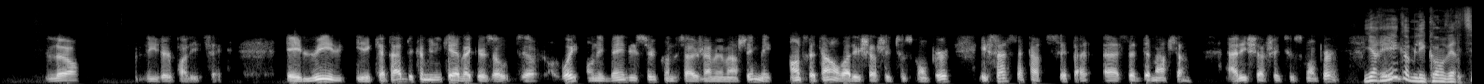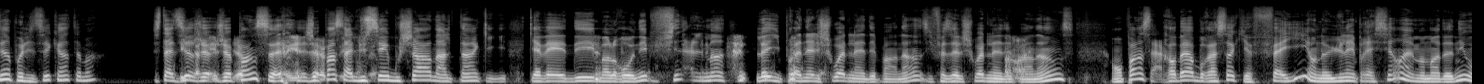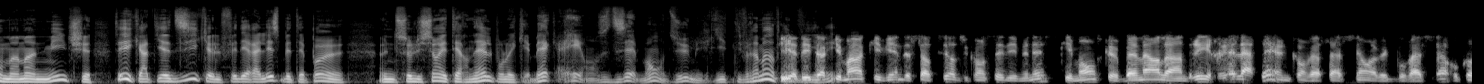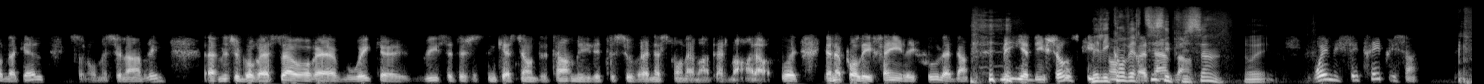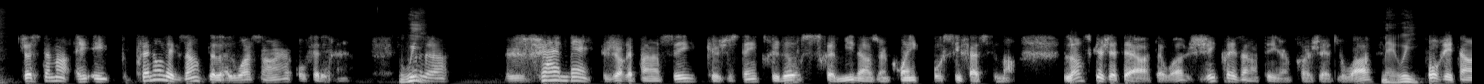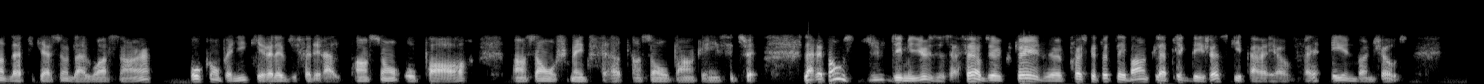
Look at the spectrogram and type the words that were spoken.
leur leader politique. Et lui, il est capable de communiquer avec eux autres, dire, oui, on est bien déçus que ça n'a jamais marché, mais entre-temps, on va aller chercher tout ce qu'on peut. Et ça, ça participe à, cette démarche-là, aller chercher tout ce qu'on peut. Il n'y a rien comme les convertis en politique, hein, Thomas? C'est-à-dire, je, pense, je pense à Lucien Bouchard dans le temps qui, avait aidé Mulroney, puis finalement, là, il prenait le choix de l'indépendance, il faisait le choix de l'indépendance. On pense à Robert Bourassa qui a failli. On a eu l'impression à un moment donné, au moment de Mitch, tu sais, quand il a dit que le fédéralisme n'était pas une solution éternelle pour le Québec, on se disait, mon Dieu, mais il était vraiment. il y a des documents qui viennent de sortir du Conseil des ministres qui montrent que Bernard Landry relatait une conversation avec Bourassa au cours de laquelle, selon M. Landry, M. Bourassa aurait avoué que lui, c'était juste une question de temps, mais il était souverainiste fondamentalement. Alors, oui, il y en a pour les fins et les fous là-dedans. Mais il y a des choses qui mais les convertis, c'est puissant. Oui, oui mais c'est très puissant. Justement. Et, prenons l'exemple de la loi 101 au fédéral. Oui. jamais j'aurais pensé que Justin Trudeau serait mis dans un coin aussi facilement. Lorsque j'étais à Ottawa, j'ai présenté un projet de loi ben oui. pour étendre l'application de la loi 101 aux compagnies qui relèvent du fédéral. Pensons aux ports, pensons aux chemins de fer, pensons aux banques, et ainsi de suite. La réponse des milieux des affaires dit, écoutez, presque toutes les banques l'appliquent déjà, ce qui est par ailleurs vrai et une bonne chose.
